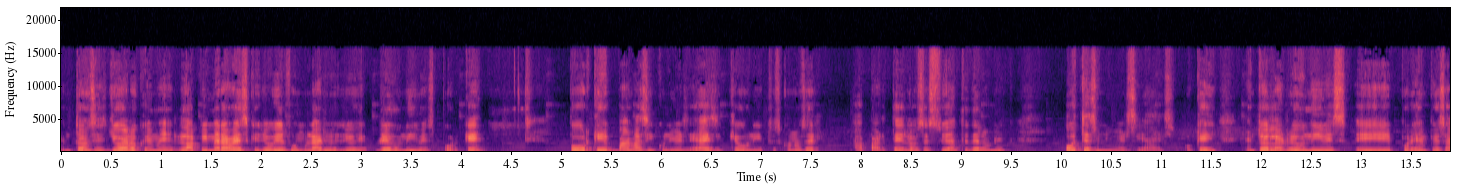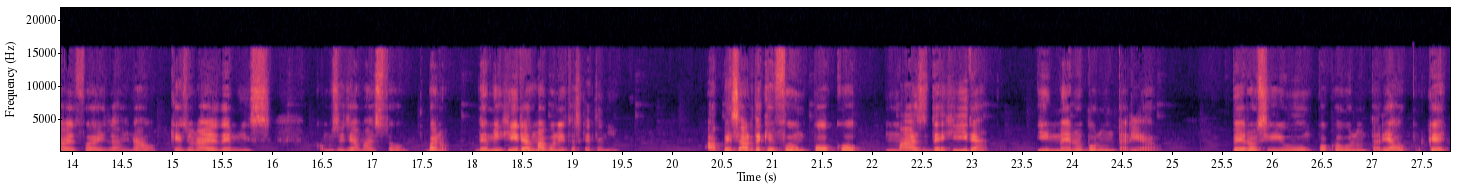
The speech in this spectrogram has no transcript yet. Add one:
Entonces yo a lo que me, la primera vez que yo vi el formulario, yo dije, red Unives, ¿por qué? Porque van las cinco universidades y qué bonito es conocer, aparte de los estudiantes de la UNED, otras universidades, ¿ok? Entonces la red Unives, eh, por ejemplo, esa vez fue a Isla Venado, que es una de mis, ¿cómo se llama esto? Bueno, de mis giras más bonitas que he tenido. A pesar de que fue un poco más de gira y menos voluntariado. Pero sí hubo un poco de voluntariado. ¿Por qué?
